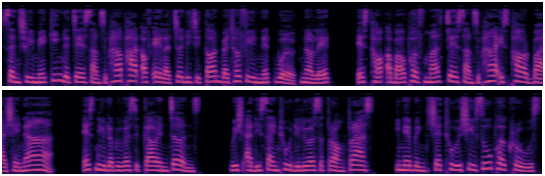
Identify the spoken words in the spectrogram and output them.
essentially making the J-35 part of a larger digital battlefield network. Now let's talk about performance J-35 is powered by China. S new W19 engines, which are designed to deliver strong thrust, enabling jet to achieve super cruise,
